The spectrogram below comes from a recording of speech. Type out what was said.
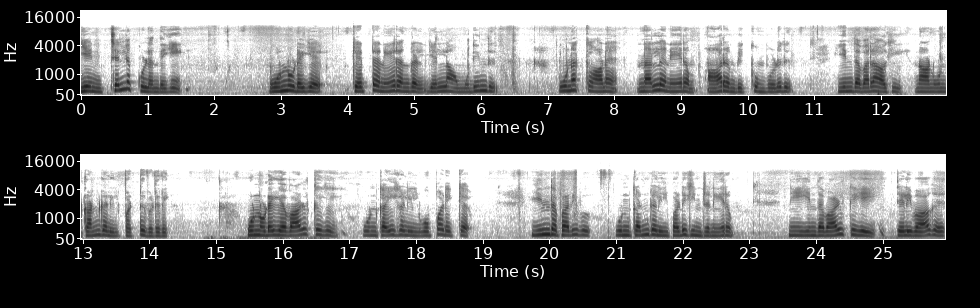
என் செல்ல குழந்தையே உன்னுடைய கெட்ட நேரங்கள் எல்லாம் முடிந்து உனக்கான நல்ல நேரம் ஆரம்பிக்கும் பொழுது இந்த வராகி நான் உன் கண்களில் பட்டு விடுவேன். உன்னுடைய வாழ்க்கையை உன் கைகளில் ஒப்படைக்க இந்த பதிவு உன் கண்களில் படுகின்ற நேரம். நீ இந்த வாழ்க்கையை தெளிவாக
